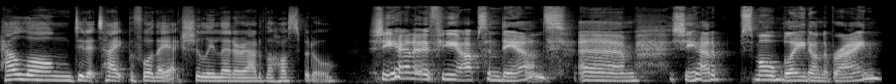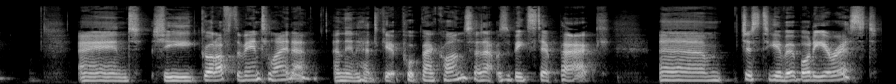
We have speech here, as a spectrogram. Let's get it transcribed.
How long did it take before they actually let her out of the hospital? She had a few ups and downs. Um, she had a small bleed on the brain and she got off the ventilator and then had to get put back on. So that was a big step back um, just to give her body a rest.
